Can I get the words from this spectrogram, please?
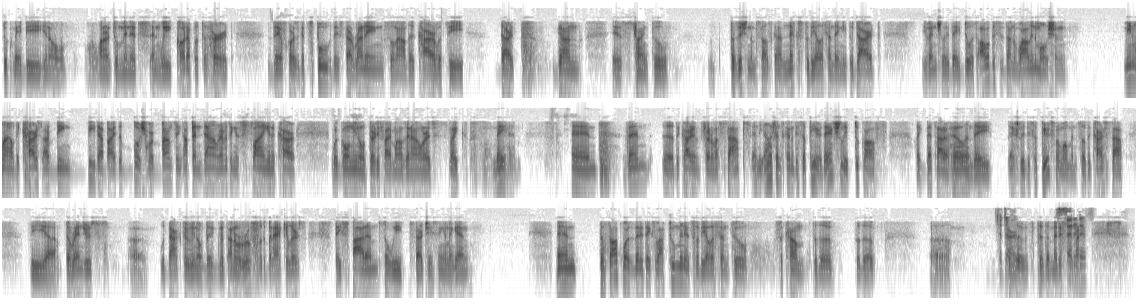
took maybe you know one or two minutes, and we caught up with the herd. They of course get spooked. They start running. So now the car with the dart gun is trying to position themselves kind of next to the elephant they need to dart. Eventually they do it. All of this is done while in motion. Meanwhile, the cars are being beat up by the bush. We're bouncing up and down. Everything is flying in the car. We're going, you know, 35 miles an hour. It's like mayhem. And then uh, the car in front of us stops, and the elephants kind of disappear. They actually took off like bats out of hell, and they actually disappeared for a moment. So the car stopped the uh, the rangers uh, with Doctor, you know, they get on a roof with the binoculars. They spot him, so we start chasing him again. And the thought was that it takes about two minutes for the elephant to succumb to the to the uh, the to the, to the medicine. Sedative.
